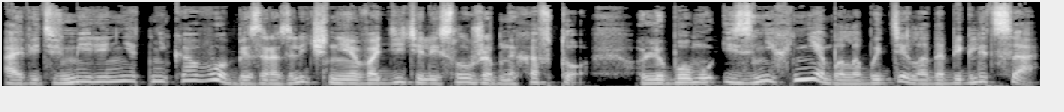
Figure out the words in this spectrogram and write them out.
А ведь в мире нет никого безразличнее водителей служебных авто. Любому из них не было бы дела до беглеца.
